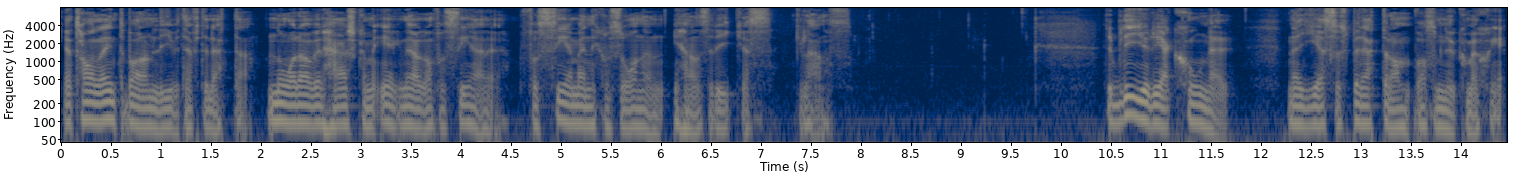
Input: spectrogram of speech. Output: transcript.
Jag talar inte bara om livet efter detta. Några av er här ska med egna ögon få se det. Få se Människosonen i hans rikes glans. Det blir ju reaktioner när Jesus berättar om vad som nu kommer ske.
